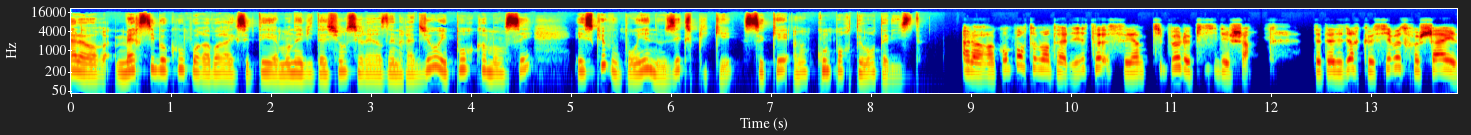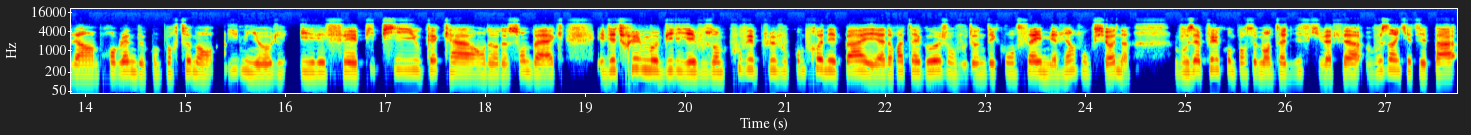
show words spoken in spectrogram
Alors, merci beaucoup pour avoir accepté mon invitation sur RZN Radio. Et pour commencer, est-ce que vous pourriez nous expliquer ce qu'est un comportementaliste? Alors, un comportementaliste, c'est un petit peu le psy des chats. C'est-à-dire que si votre chat a un problème de comportement, il miaule, il est fait pipi ou caca en dehors de son bac, il détruit le mobilier, vous en pouvez plus, vous comprenez pas et à droite à gauche on vous donne des conseils mais rien fonctionne, vous appelez le comportementaliste qui va faire vous inquiétez pas,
